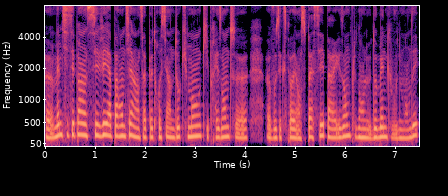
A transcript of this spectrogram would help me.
Même si c'est pas un CV à part entière, hein, ça peut être aussi un document qui présente vos expériences passées, par exemple, dans le domaine que vous demandez.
